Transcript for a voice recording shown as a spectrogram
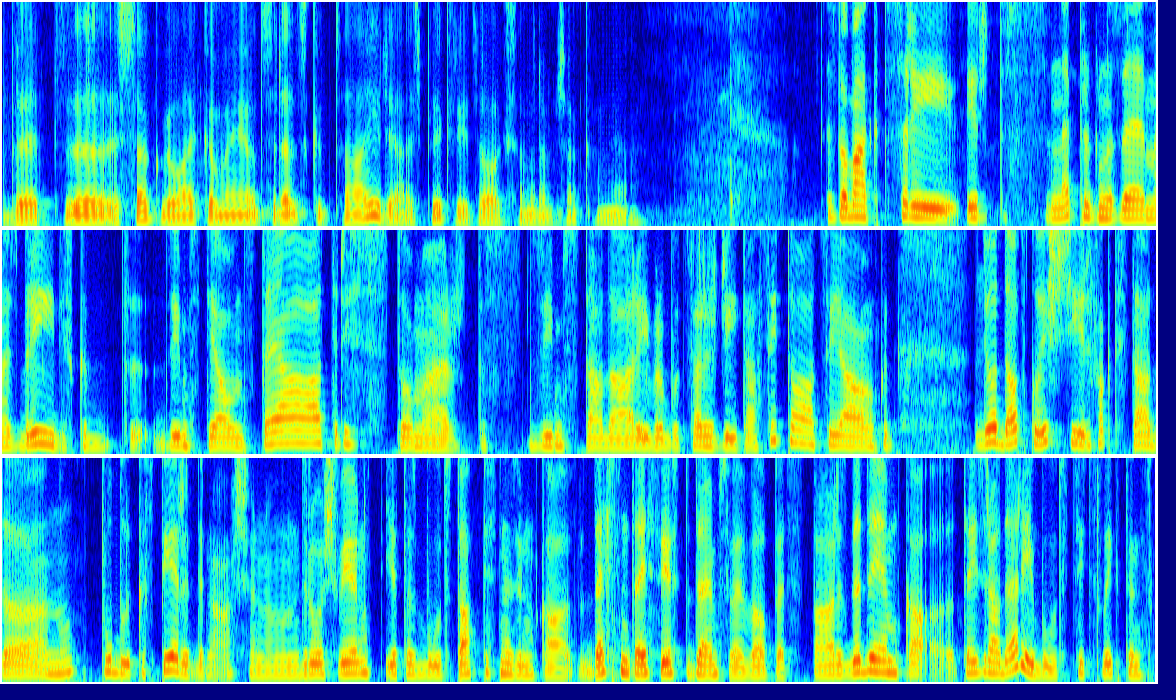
Bet uh, es saku, ka laikam ejot, redzu, ka tā ir. Jā, es piekrītu Aleksandram Čakam. Jā. Es domāju, ka tas arī ir tas neparedzējamais brīdis, kad dzimst jauns teātris, tomēr tas dzimst tādā arī varbūt sarežģītā situācijā. Ļoti daudz ko izšķīra faktiski tāda nu, publikas pieredzināšana. Un droši vien, ja tas būtu tapis, nezinu, kā desmitais iestudējums vai vēl pēc pāris gadiem, te izrāda arī būtu cits liktenis.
